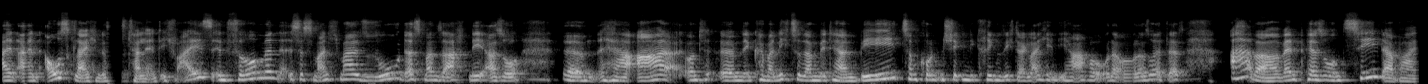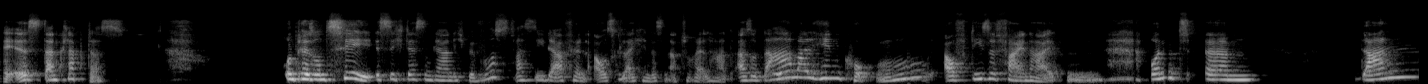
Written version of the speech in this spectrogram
ein, ein ausgleichendes Talent. Ich weiß, in Firmen ist es manchmal so, dass man sagt, nee, also ähm, Herr A und ähm, den können wir nicht zusammen mit Herrn B zum Kunden schicken, die kriegen sich da gleich in die Haare oder, oder so etwas. Aber wenn Person C dabei ist, dann klappt das. Und Person C ist sich dessen gar nicht bewusst, was sie da für ein ausgleichendes Naturell hat. Also da mal hingucken auf diese Feinheiten und ähm, dann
